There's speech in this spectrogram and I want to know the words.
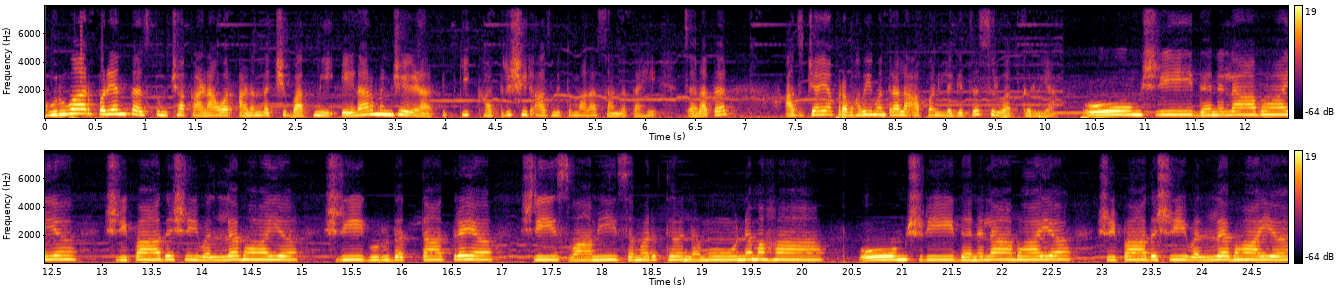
गुरुवारपर्यंतच तुमच्या कानावर आनंदाची बातमी येणार म्हणजे येणार. इतकी खात्रीशीर आज मी तुम्हाला सांगत आहे. चला तर आजच्या या प्रभावी मंत्राला आपण लगेचच सुरुवात करूया. ओम श्री धनलाभाय श्रीपाद श्री वल्लभाय श्री गुरुदत्तात्रेय श्री स्वामी समर्थ नमो नमः. ओम श्री धनलाभाय श्रीपाद श्री वल्लभाय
